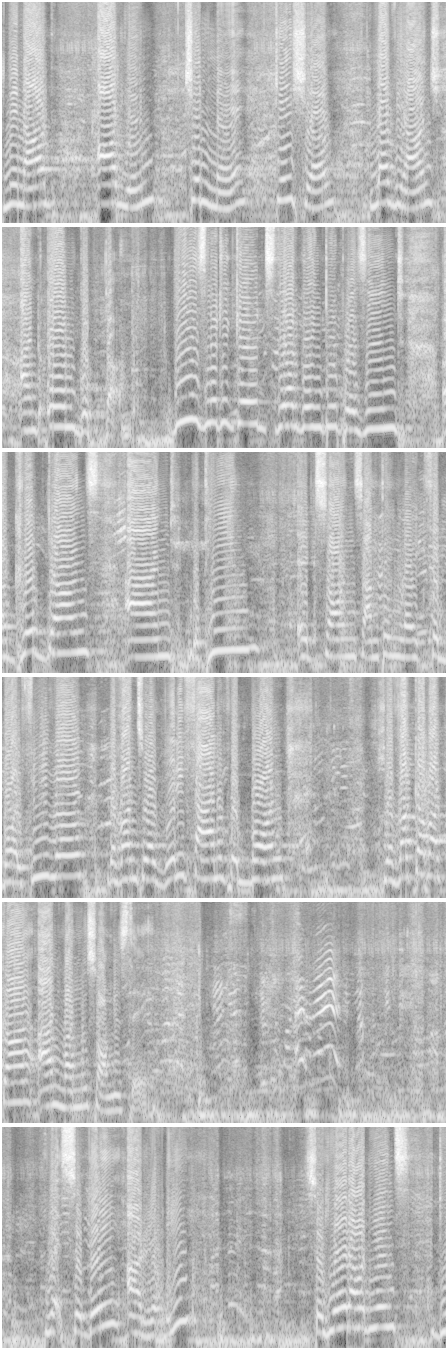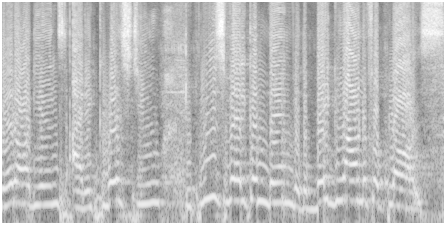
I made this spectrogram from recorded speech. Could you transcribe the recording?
Ninad, Aryan, Chinmay, Keshav, Lavyansh and Om Gupta. These little kids, they are going to present a group dance and the theme, it's on something like football fever. The ones who are very fan of football, here Waka Waka and one more song is there. Yes, so they are ready. So here audience, dear audience, I request you to please welcome them with a big round of applause.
